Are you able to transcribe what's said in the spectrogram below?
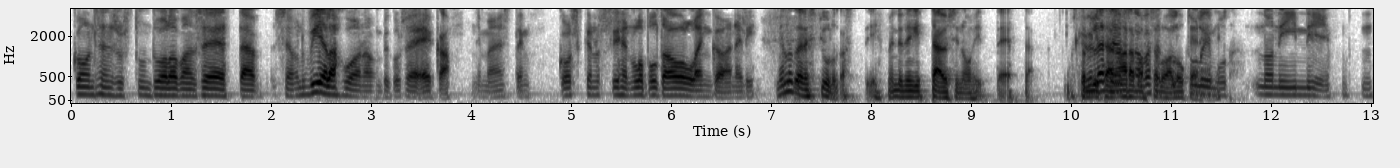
konsensus tuntuu olevan se, että se on vielä huonompi kuin se eka. Niin mä en sitten koskenut siihen lopulta ollenkaan. Eli... Milloin edes julkaistiin? Meni jotenkin täysin ohitte, että Kyllä se arvostelua tuli, mutta no niin, niin.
